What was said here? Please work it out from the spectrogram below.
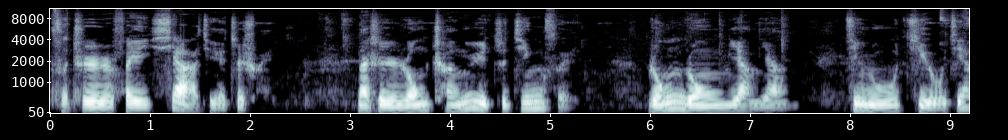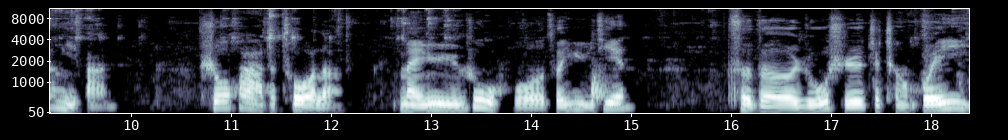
此池非下界之水，乃是融成玉之精髓，融融漾漾，竟如九江一般。说话的错了，美玉入火则玉坚，次则如石之成灰矣。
